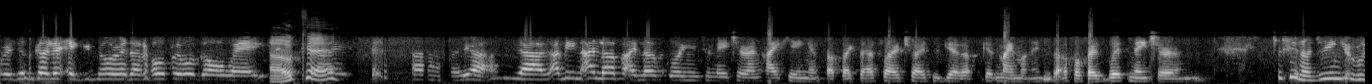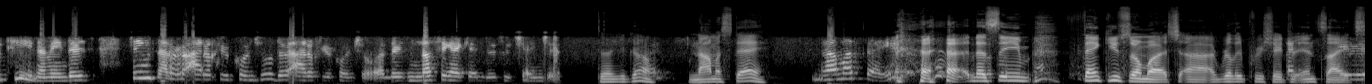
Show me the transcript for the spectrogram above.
we're just going to ignore it and hope it will go away. okay. Uh, yeah, yeah. I mean, I love I love going into nature and hiking and stuff like that. So I try to get up, get my mind off of it with nature and just you know doing your routine. I mean, there's things that are out of your control. They're out of your control, and there's nothing I can do to change it. There you go. Right? Namaste. Namaste. Nasim, thank you so much. Uh, I really appreciate your insights.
